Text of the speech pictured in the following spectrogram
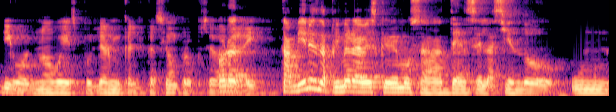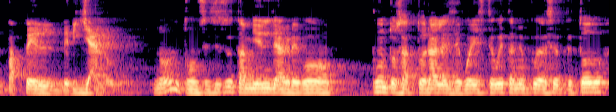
digo, no voy a spoilear mi calificación, pero pues se va a ver Ahora, ahí. también es la primera vez que vemos a Denzel haciendo un papel de villano, ¿no? Entonces eso también le agregó puntos actorales de, güey, este güey también puede hacer de todo.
